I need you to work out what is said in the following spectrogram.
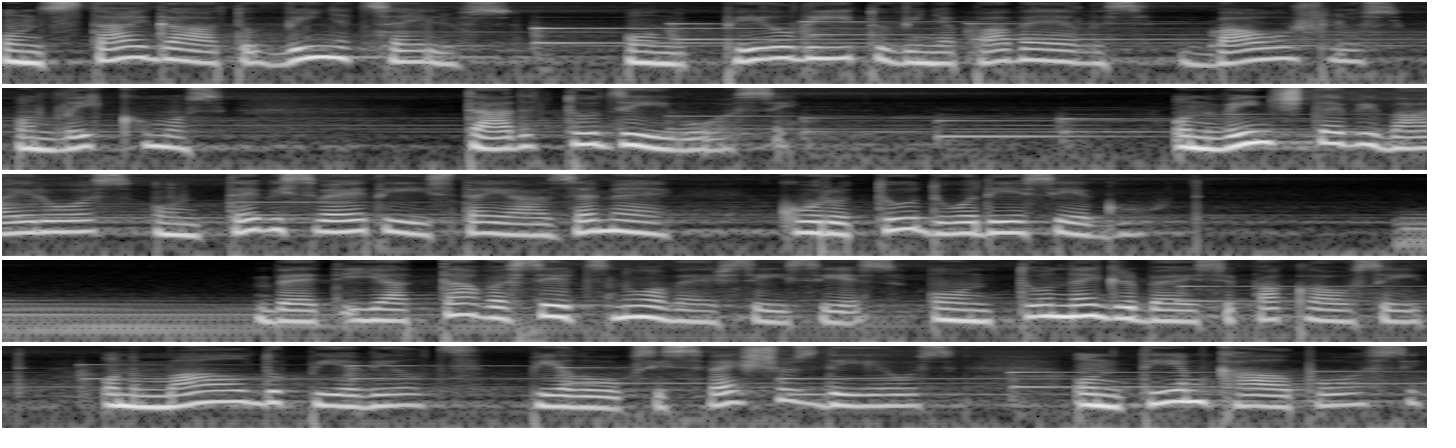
un staigātu viņa ceļus, un pildītu viņa pavēles, baušļus un likumus, tad tu dzīvosi. Un viņš tevi vairos un tevi svētīs tajā zemē, kuru tu dodies iegūt. Bet, ja tava sirds novērsīsies, un tu negribēsi paklausīt, un maldu pievilcis, pielūgsi svešus dievus un tiem kalposi,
